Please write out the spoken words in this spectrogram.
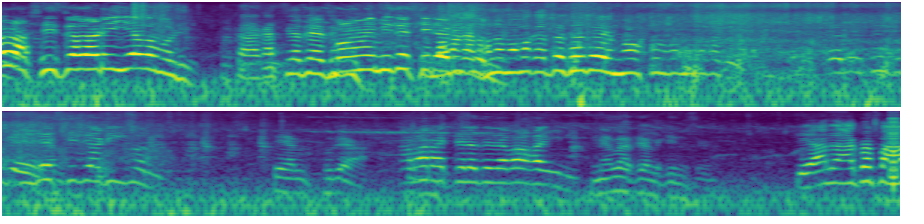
ওরা সিসা গাড়ি ইয়া মামা করব। মামা কাছে তেল ফুরা। আমার আর তেলে দেওয়া হয়নি। মেলা তেল কিনছে। তে আজ একবার পাঁচ।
